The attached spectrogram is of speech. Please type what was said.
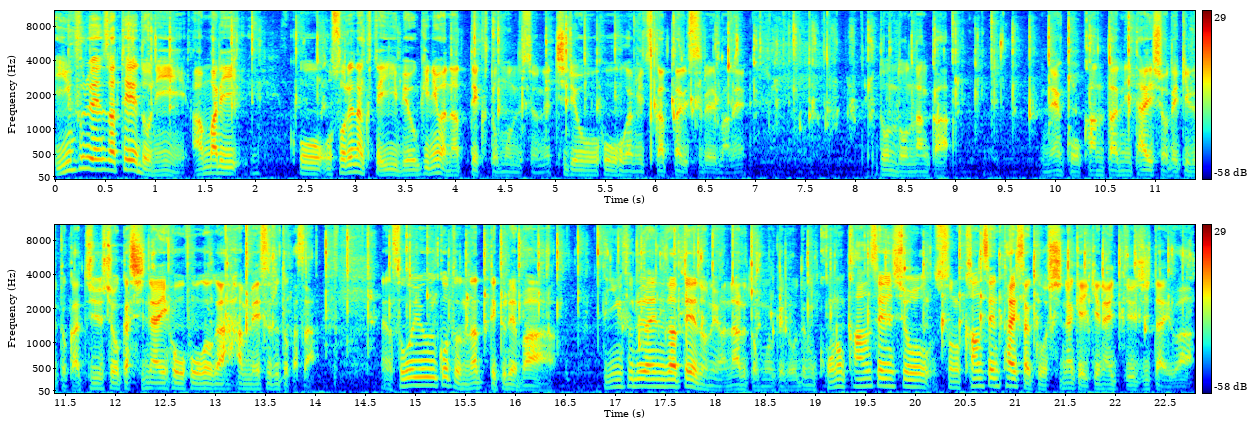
インフルエンザ程度にあんまりこう恐れなくていい病気にはなっていくと思うんですよね。治療方法が見つかったりすればね。どんどんなんかねこう簡単に対処できるとか重症化しない方法が判明するとかさ。そういうことになってくればインフルエンザ程度にはなると思うけどでもこの感染症その感染対策をしなきゃいけないっていう事態は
